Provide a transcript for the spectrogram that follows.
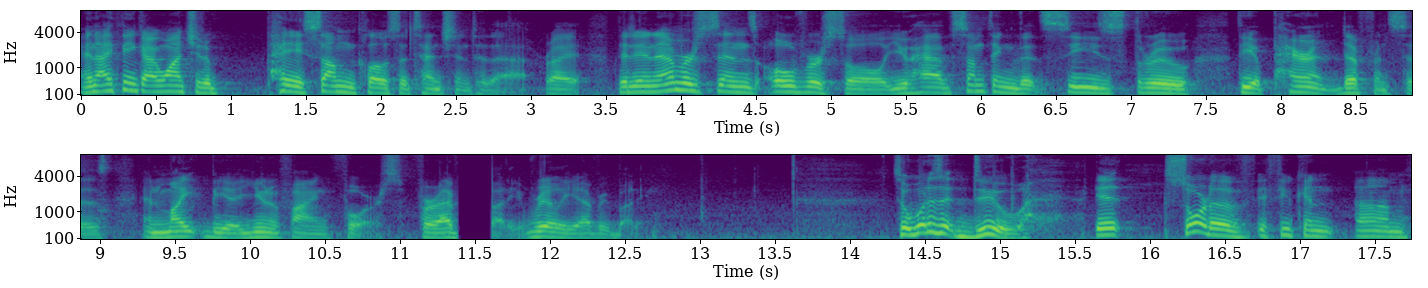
And I think I want you to pay some close attention to that, right? That in Emerson's oversoul, you have something that sees through the apparent differences and might be a unifying force for everybody, really everybody. So, what does it do? It sort of, if you can, um,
